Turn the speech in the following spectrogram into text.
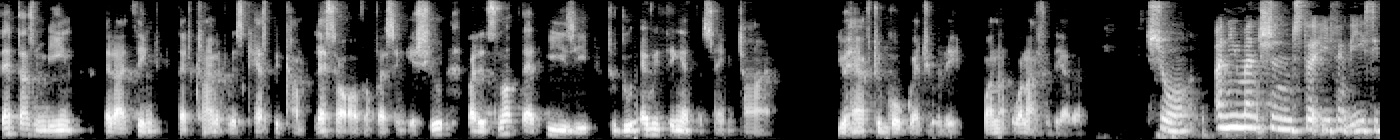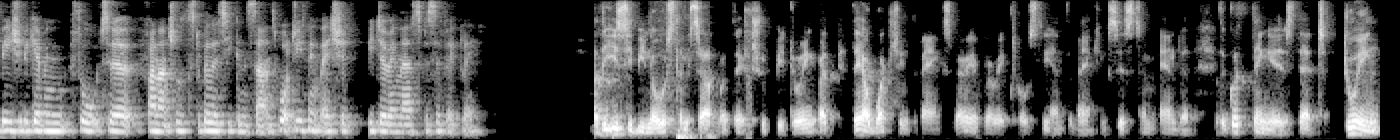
That doesn't mean that I think that climate risk has become lesser of a pressing issue, but it's not that easy to do everything at the same time. You have to go gradually, one, one after the other. Sure. And you mentioned that you think the ECB should be giving thought to financial stability concerns. What do you think they should be doing there specifically? The ECB knows themselves what they should be doing, but they are watching the banks very, very closely and the banking system. And uh, the good thing is that during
